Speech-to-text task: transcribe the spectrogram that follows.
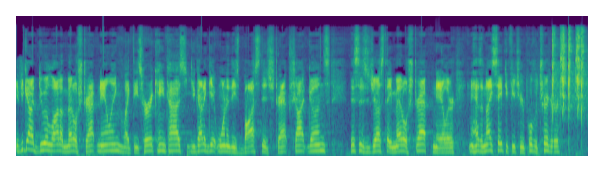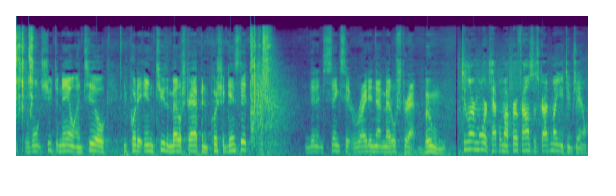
If you got to do a lot of metal strap nailing, like these hurricane ties, you got to get one of these Bostitch strap shotguns. This is just a metal strap nailer, and it has a nice safety feature. You pull the trigger, it won't shoot the nail until you put it into the metal strap and push against it, and then it sinks it right in that metal strap. Boom. To learn more, tap on my profile and subscribe to my YouTube channel.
